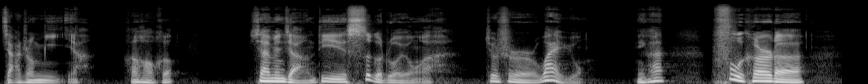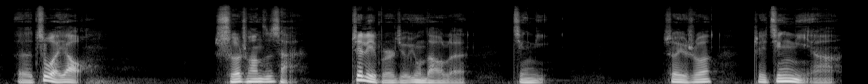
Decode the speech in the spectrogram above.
加上米呀。很好喝，下面讲第四个作用啊，就是外用。你看妇科的呃作药蛇床子散，这里边就用到了精米。所以说这精米啊，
